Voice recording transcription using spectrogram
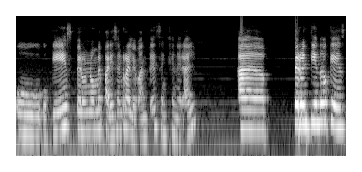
o, qué es, pero no me parecen relevantes en general. Ah, pero entiendo que es,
